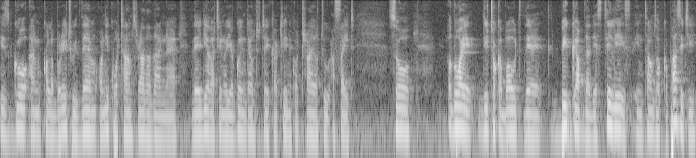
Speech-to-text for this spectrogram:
is go and collaborate with them on equal terms rather than uh, the idea that you know you're going down to take a clinical trial to a site. So although I did talk about the big gap that there still is in terms of capacity,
